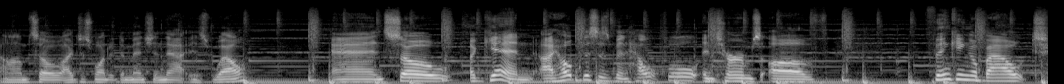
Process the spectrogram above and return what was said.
Um, so I just wanted to mention that as well. And so, again, I hope this has been helpful in terms of thinking about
